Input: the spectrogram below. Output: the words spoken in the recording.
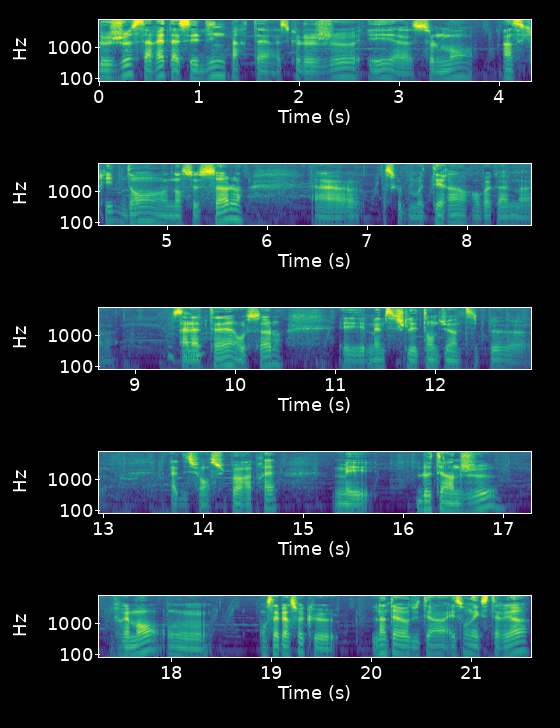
le jeu s'arrête à ces lignes par terre? Est-ce que le jeu est euh, seulement inscrit dans, dans ce sol? Euh, Parce que le mot terrain renvoie quand même euh, à la terre, au sol. Et même si je l'ai tendu un petit peu euh, à différents supports après, mais le terrain de jeu, vraiment, on, on s'aperçoit que l'intérieur du terrain et son extérieur,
